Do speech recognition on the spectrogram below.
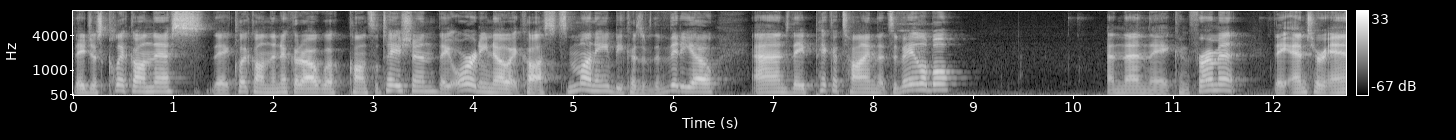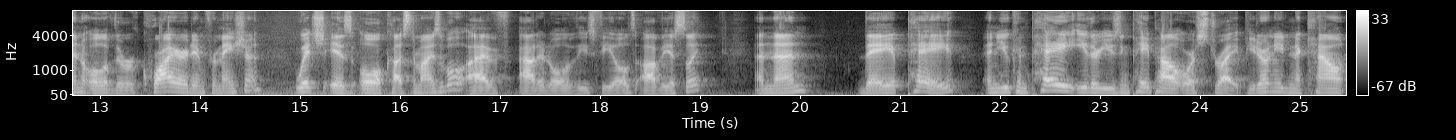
they just click on this, they click on the Nicaragua consultation, they already know it costs money because of the video, and they pick a time that's available, and then they confirm it, they enter in all of the required information, which is all customizable. I've added all of these fields, obviously, and then they pay and you can pay either using PayPal or Stripe. You don't need an account.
